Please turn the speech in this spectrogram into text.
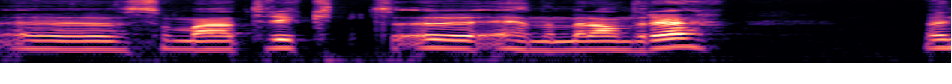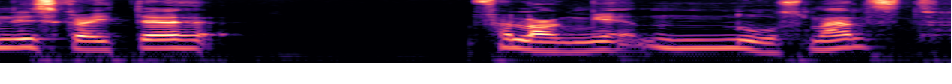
eh, som er trygt, eh, ene med det andre. Men vi skal ikke forlange noe som helst.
